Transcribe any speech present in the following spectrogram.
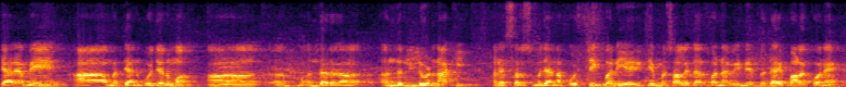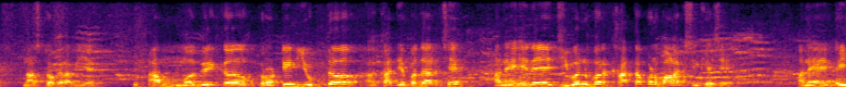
ત્યારે અમે આ મધ્યાહન ભોજનમાં અંદર અંદર લીલવડ નાખી અને સરસ મજાના પૌષ્ટિક બની, એ રીતે મસાલેદાર બનાવીને બધાય બાળકોને નાસ્તો કરાવીએ. આ મગ એક પ્રોટીનયુક્ત ખાદ્ય પદાર્થ છે અને એને જીવનભર ખાતા પણ બાળક શીખે છે. અને એ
